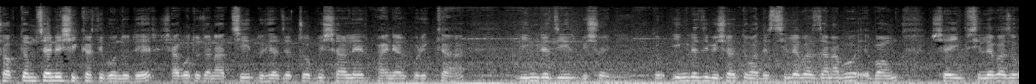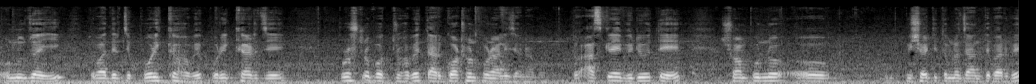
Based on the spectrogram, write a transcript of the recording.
সপ্তম শ্রেণির শিক্ষার্থী বন্ধুদের স্বাগত জানাচ্ছি দু হাজার চব্বিশ সালের ফাইনাল পরীক্ষা ইংরেজির বিষয় নিয়ে। তো ইংরেজি বিষয়ে তোমাদের সিলেবাস জানাব এবং সেই সিলেবাস অনুযায়ী তোমাদের যে পরীক্ষা হবে, পরীক্ষার যে প্রশ্নপত্র হবে তার গঠন প্রণালী জানাব। তো আজকের এই ভিডিওতে সম্পূর্ণ বিষয়টি তোমরা জানতে পারবে।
